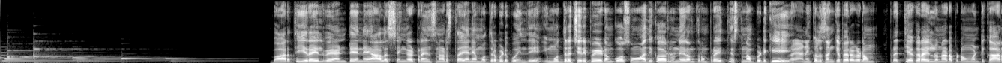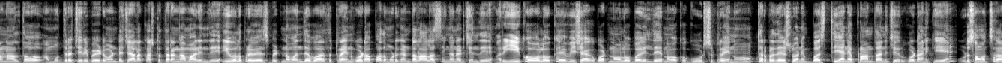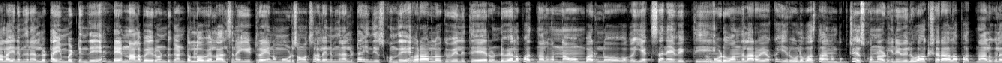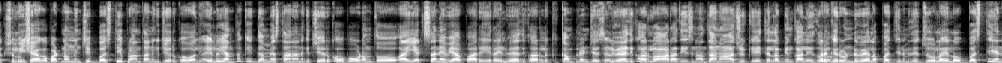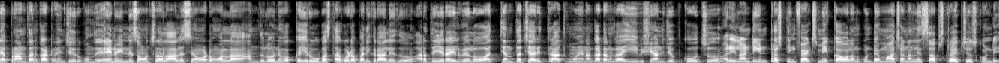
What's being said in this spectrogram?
you Bharatiya railway అంటేనే ఆలస్యంగా trains నడుస్తాయనే Mudra పడిపోయింది. ఈ ముద్ర చెరిపేయడం కోసం అధికారులు నిరంతరం ప్రయత్నిస్తున్నప్పటికీ ప్రయాణికుల సంఖ్య పెరగడం ప్రత్యేక రైళ్ళు నడపడం వంటి కారణాలతో ఆ ముద్ర చెరిపేయడం అంటే చాలా కష్టతరంగా మారింది. ఇవాళ ప్రవేశపెట్టిన వందే భారత్ ట్రైన్ కూడా పదమూడు గంటలు ఆలస్యంగా నడిచింది. మరి ఈ కోవలోకే విశాఖపట్నంలో బయలుదేరిన ఒక గూడ్స్ ట్రైన్ ఉత్తరప్రదేశ్లోని బస్తీ అనే ప్రాంతాన్ని చేరుకోవడానికి మూడు సంవత్సరాల ఎనిమిది నెలలు టైం పట్టింది. అంటే నలభై రెండు గంటల్లో వెళ్ళాల్సిన ఈ ట్రైన్ మూడు సంవత్సరాల ఎనిమిది నెలలు టైం తీసుకుంది. వివరాల్లోకి వెళితే రెండు వేల పద్నాలుగు నవంబర్లో ఒక ఎక్స్ అనే వ్యక్తి మూడు వందల అరవై ఒక్క ఎరువుల బస్తాలను బుక్ చేసుకున్నాడు. దీని విలువ అక్షరాల పద్నాలుగు లక్షలు. విశాఖపట్నం నుంచి బస్తీ ప్రాంతానికి చేరుకోవాలి. రైలు ఎంతకి గమ్యస్థానానికి చేరుకోకపోవడంతో ఆ ఎక్స్ అనే వ్యాపారి రైల్వే అధికారులకు కంప్లైంట్ చేశాడు. రైల్వే అధికారులు ఆరా తీసినా దాని ఆచూకీ అయితే లభ్యం కాలేదు. వరకు రెండు వేల పద్దెనిమిది జూలైలో బస్తీ అనే ప్రాంతానికి ఆ ట్రైన్ చేరుకుంది. నేను ఇన్ని సంవత్సరాలు ఆలస్యం అవడం వల్ల అందులోని ఒక్క ఎరువు బస్తా కూడా పనికి రాలేదు భారతీయ రైల్వేలో అత్యంత చారిత్రాత్మకమైన ఘటనగా ఈ విషయాన్ని చెప్పుకోవచ్చు. మరి ఇలాంటి ఇంట్రెస్టింగ్ ఫ్యాక్ట్స్ మీకు కావాలనుకుంటే మా ఛానల్ని సబ్స్క్రైబ్ చేసుకోండి.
